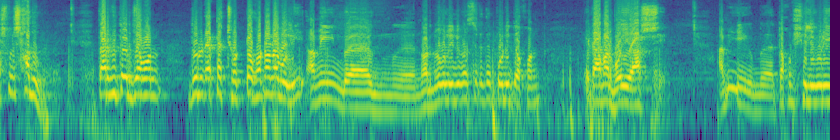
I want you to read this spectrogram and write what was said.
আসলে সাধু। তার ভিতর যেমন ধরুন একটা ছোট্ট ঘটনা বলি। আমি নর্থ বেঙ্গল ইউনিভার্সিটিতে পড়ি তখন। এটা আমার বইয়ে আসছে। আমি তখন শিলিগুড়ি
